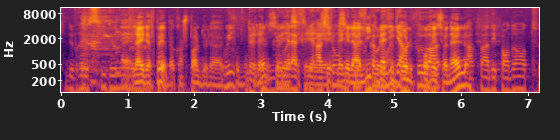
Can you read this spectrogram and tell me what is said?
qui devrait aussi donner. La LFP, bah, quand je parle de la, oui, de la Ligue, a la fédération. C'est la Ligue de football professionnel. Un, peu indépendante.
